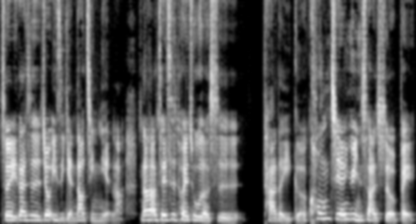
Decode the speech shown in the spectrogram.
所以但是就一直延到今年啦。那这次推出的是。它的一个空间运算设备，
